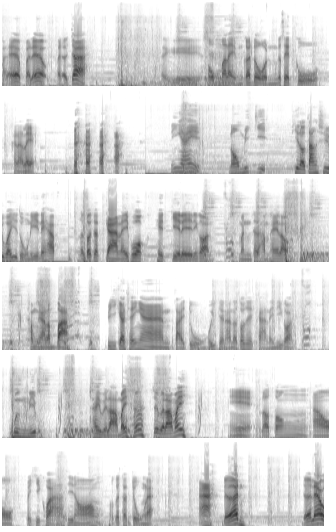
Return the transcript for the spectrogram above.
ไปแล้วไปแล้วไปแล้วจ้าเอ้ยส้มอะไรมันก็โดนมันก็เสร็จกูขนาดแหละ นี่ไงน้องมิกิที่เราตั้งชื่อไว้อยู่ตรงนี้นะครับ เราต้องจัดการไอ้พวกเห็ดเกเรนี่ก่อน มันจะทำให้เราทำงานลำบาก วิธีการใช้งานสายจูงเฮ้ยเดี๋ยวนั้นเราต้องจัดการไอ้นี้ก่อน มึงนี่ใช่เวลาไหมฮะใช่เวลาไหมนี่เราต้องเอาไปคลิกขวาที่น้องเราก็จะจูงแล้วอะเดิน เดินเร็ว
